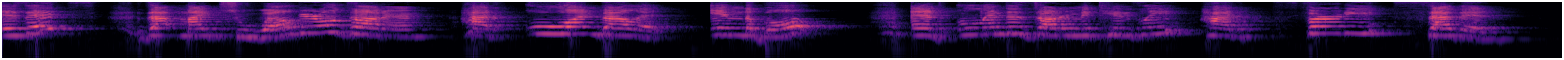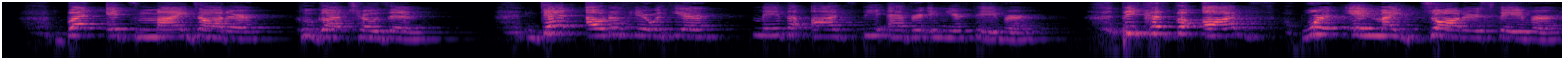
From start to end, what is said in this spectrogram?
is it that my 12 year old daughter had one ballot in the bowl and Linda's daughter Mackenzie had 37? But it's my daughter who got chosen. Get out of here with your may the odds be ever in your favor. Because the odds were in my daughter's favor.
